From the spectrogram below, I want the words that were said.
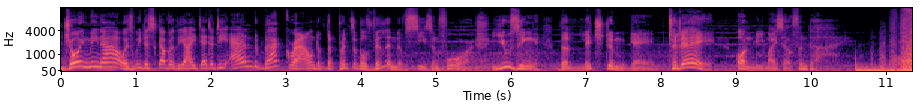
Join me now as we discover the identity and background of the principal villain of Season 4 using the Lichdom game. Today on Me, Myself, and I.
